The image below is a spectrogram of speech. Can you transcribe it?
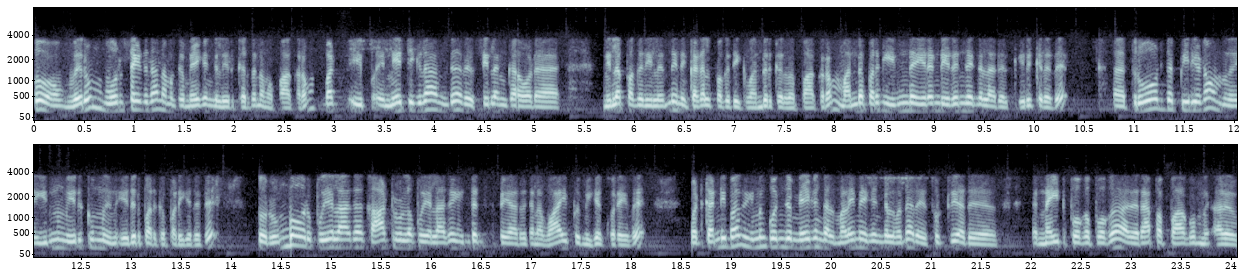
ஸோ வெறும் ஒரு சைடு தான் நமக்கு மேகங்கள் இருக்கிறத நம்ம பாக்குறோம் பட் இப்போ நேற்றுக்கு தான் வந்து அது ஸ்ரீலங்காவோட நிலப்பகுதியிலிருந்து இந்த கடல் பகுதிக்கு வந்திருக்கிறத பார்க்கறோம். வந்த பிறகு இந்த இரண்டு இடைஞ்சங்கள் அதற்கு இருக்கிறது. த்ரூ அவுட் த பீரியடும் இன்னும் இருக்கும் எதிர்பார்க்கப்படுகிறது. ஸோ ரொம்ப ஒரு புயலாக காற்று உள்ள புயலாக இன்டென்சிஃபை ஆகிறதுக்கான வாய்ப்பு மிக குறைவு. பட் கண்டிப்பாக இன்னும் கொஞ்சம் மேகங்கள் மலை மேகங்கள் வந்து அதை சுற்றி அது நைட் போக போக அது ரேப் ஆகும் அது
